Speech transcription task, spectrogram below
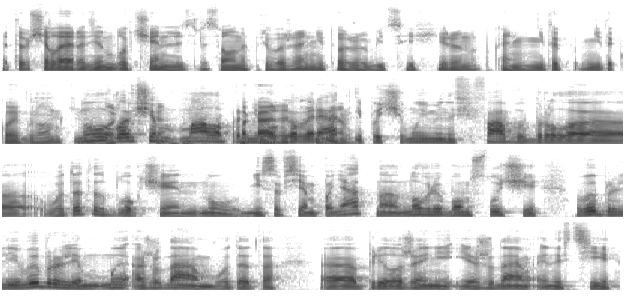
Это вообще Layer 1 блокчейн для традиционных приложений, тоже убийца эфира, но пока не, так, не такой громкий. Ну, в общем, мало про покажет, него говорят, да. и почему именно FIFA выбрала вот этот блокчейн, ну, не совсем понятно, но в любом случае выбрали и выбрали. Мы ожидаем вот это э, приложение и ожидаем NFT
